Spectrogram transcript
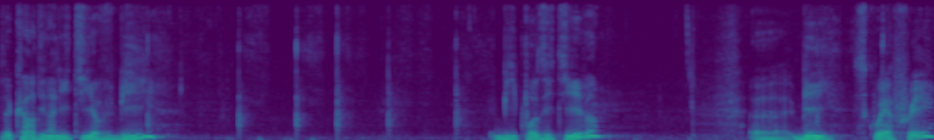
the cardinality of B, B positive, uh, B square free,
